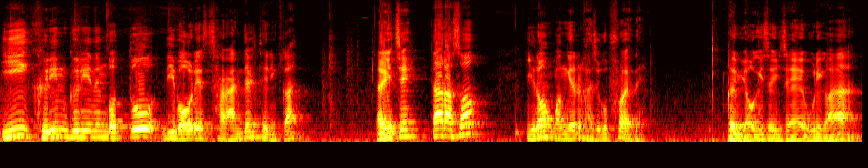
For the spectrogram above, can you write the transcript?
이 그림 그리는 것도 네 머리에서 잘 안 될 테니까. 알겠지? 따라서 이런 관계를 가지고 풀어야 돼. 그럼 여기서 이제 우리가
